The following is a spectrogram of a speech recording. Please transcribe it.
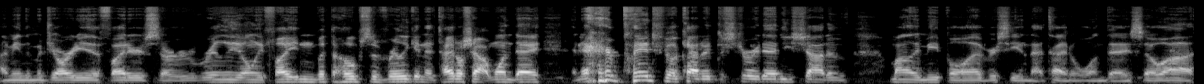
I mean, the majority of the fighters are really only fighting with the hopes of really getting a title shot one day. And Erin Blanchfield kind of destroyed any shot of Molly Meatball ever seeing that title one day. So, uh,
